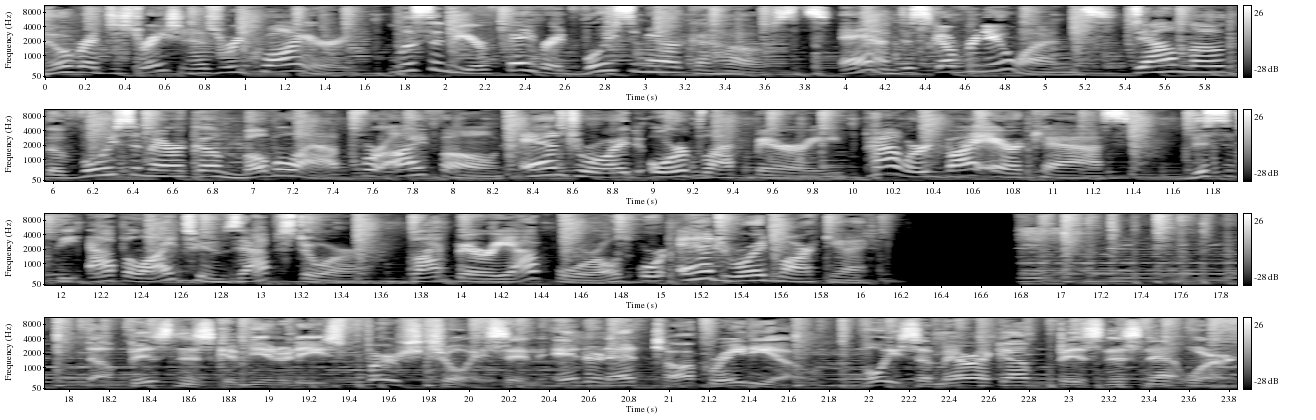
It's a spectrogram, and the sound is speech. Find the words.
No registration is required. Listen to your favorite Voice America hosts and discover new ones. Download the Voice America mobile app for iPhone, Android, or Blackberry, powered by Aircast. Visit the Apple iTunes App Store, Blackberry App World, or Android Market. The business community's first choice in Internet Talk Radio, Voice America Business Network.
